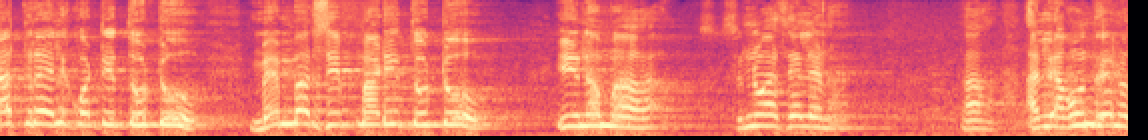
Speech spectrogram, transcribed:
ಯಾತ್ರೆಯಲ್ಲಿ ಕೊಟ್ಟಿದ್ದ ದುಡ್ಡು, ಮೆಂಬರ್ಶಿಪ್ ಮಾಡಿದ ದುಡ್ಡು, ಈ ನಮ್ಮ ಶ್ರೀನಿವಾಸ ಎಲ್ಲೇನ ಅಲ್ಲಿ ಅವನದೇನು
